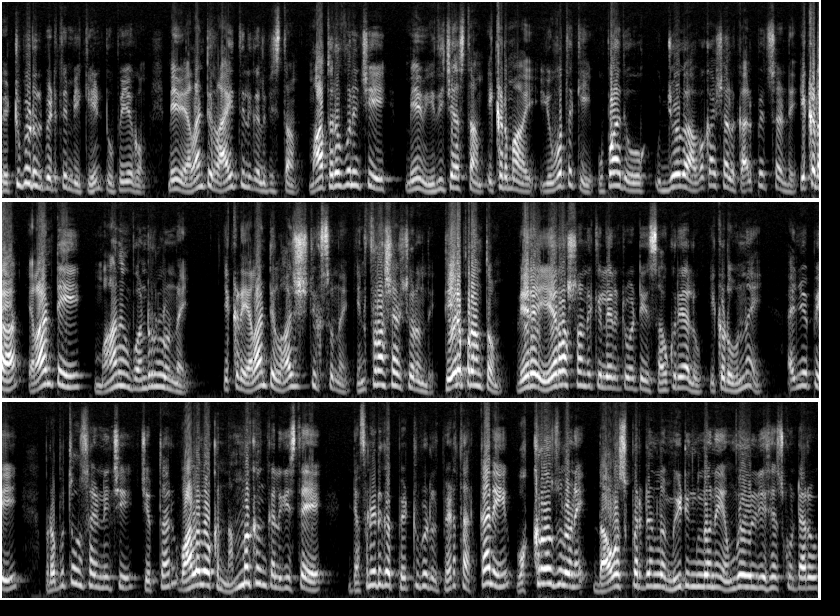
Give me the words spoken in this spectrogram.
పెట్టుబడులు పెడితే మీకేంటి ఉపయోగం? మేము ఎలాంటి రాయితీలు కల్పిస్తాం? మా తరఫు నుంచి మేము ఇది చేస్తాం. ఇక్కడ మా యువతకి ఉపాధి ఉద్యోగ అవకాశాలు కల్పించండి. ఇక్కడ ఎలాంటి మానవ వనరులు ఉన్నాయి? ఇక్కడ ఎలాంటి లాజిస్టిక్స్ ఉన్నాయి? ఇన్ఫ్రాస్ట్రక్చర్ ఉంది. తీర ప్రాంతం. వేరే ఏ రాష్ట్రానికి లేనటువంటి సౌకర్యాలు ఇక్కడ ఉన్నాయి. అని చెప్పి ప్రభుత్వం సైడ్ నుంచి చెప్తారు. వాళ్ళలో ఒక నమ్మకం కలిగిస్తే డెఫినెట్గా పెట్టుబడులు పెడతారు. కానీ ఒక్క రోజులోనే దావోస్ పర్యటనలో మీటింగ్లోనే ఎంఓయూలు చేసేసుకుంటారు.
